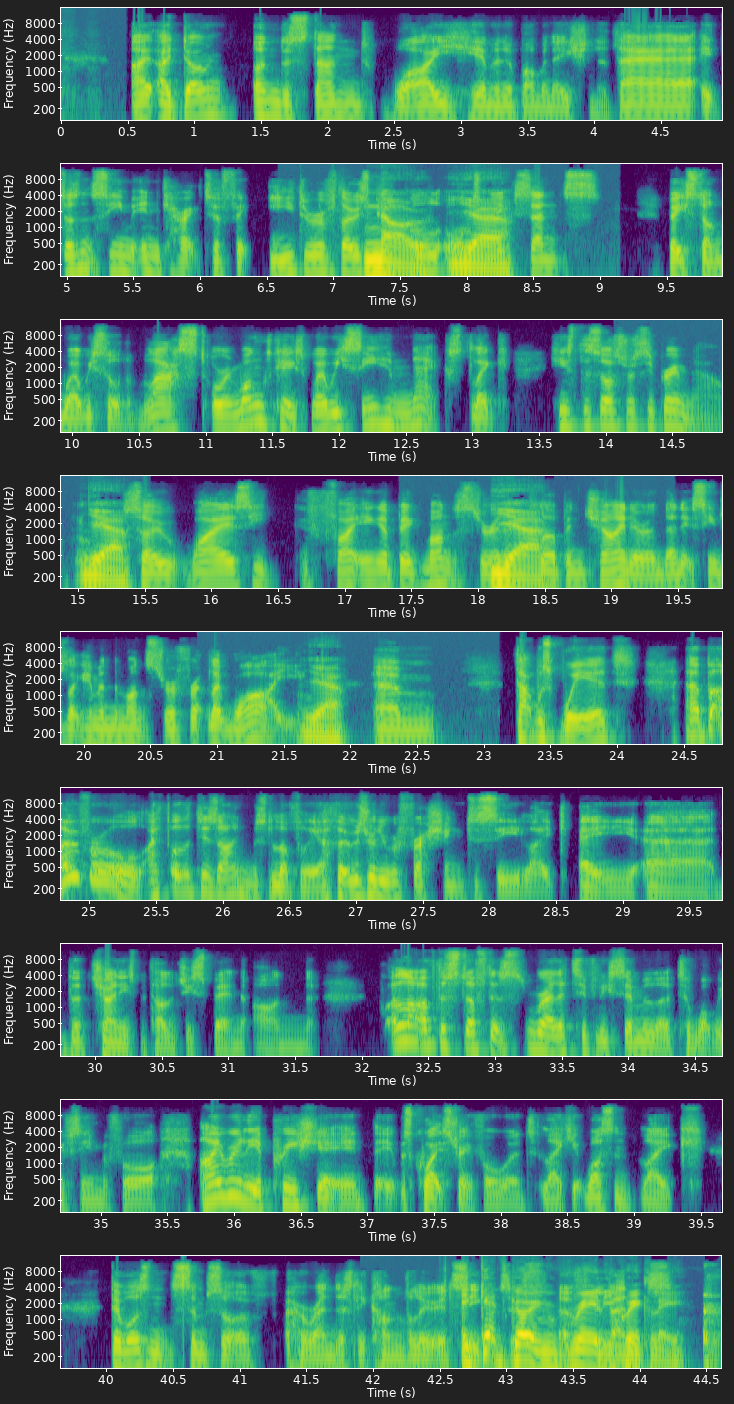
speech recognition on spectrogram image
I I don't understand why him and Abomination are there. It doesn't seem in character for either of those No, people, or yeah. to make sense based on where we saw them last, or in Wong's case, where we see him next. Like. He's the Sorcerer Supreme now. yeah. So why is he fighting a big monster in Yeah. a club in China? And then it seems like him and the monster are fri like why? Yeah. Um, that was weird. Uh, but overall, I thought the design was lovely. I thought it was really refreshing to see like a uh, the Chinese mythology spin on a lot of the stuff that's relatively similar to what we've seen before. I really appreciated that it was quite straightforward. Like it wasn't like there wasn't some sort of horrendously convoluted. It gets sequence of- going of really events quickly.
